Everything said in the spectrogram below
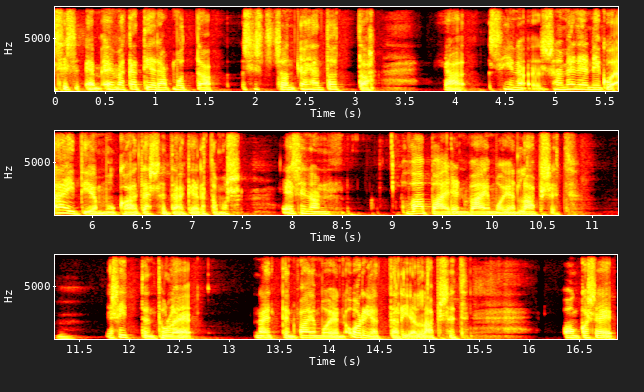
Siis en, en mäkään tiedä, mutta siis se on ihan totta. Ja siinä se menee niin kuin äitien mukaan tässä tämä kertomus. Ensin on vapaiden vaimojen lapset. Hmm. Ja sitten tulee näiden vaimojen orjattarien lapset. Onko se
